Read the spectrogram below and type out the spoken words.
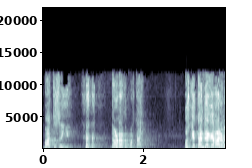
बात तो सही है दौड़ना तो पड़ता है 어떻게 단단하게 말하면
